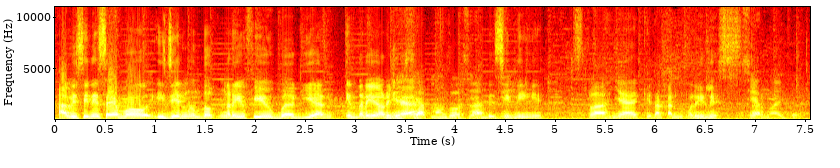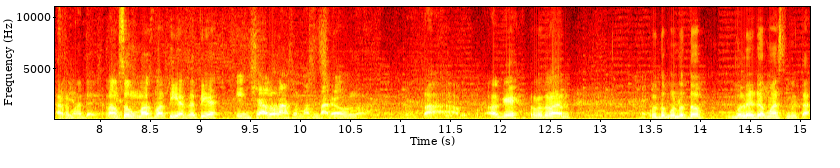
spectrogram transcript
Habis ini saya mau izin untuk nge-review bagian interiornya. Siap, monggo, siap. Habis Iya. ini setelahnya kita akan merilis Siap maju. armadanya. Langsung Mas Mati ya berarti ya? Insya Allah langsung mas Insya Allah. Mantap. Oke, teman-teman. Untuk menutup, boleh dong Mas minta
